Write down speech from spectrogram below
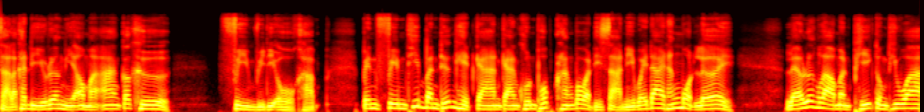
สารคดีเรื่องนี้เอามาอ้างก็คือ ฟิล์มวิดีโอครับ เป็นฟิล์มที่บันทึกเหตุการณ์การค้นพบครั้งประวัติศาสตร์นี้ไว้ได้ทั้งหมดเลย แล้วเรื่องราวมันพีคตรงที่ว่า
